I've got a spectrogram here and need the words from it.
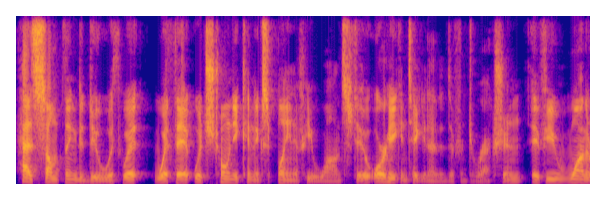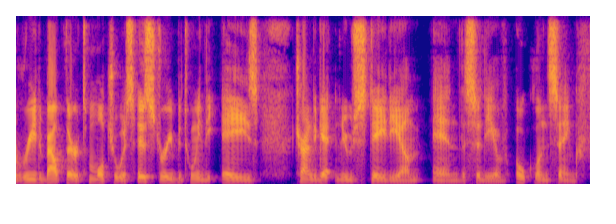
has something to do with it, with it, which Tony can explain if he wants to, or he can take it in a different direction. If you want to read about their tumultuous history between the A's trying to get a new stadium and the city of Oakland saying F-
